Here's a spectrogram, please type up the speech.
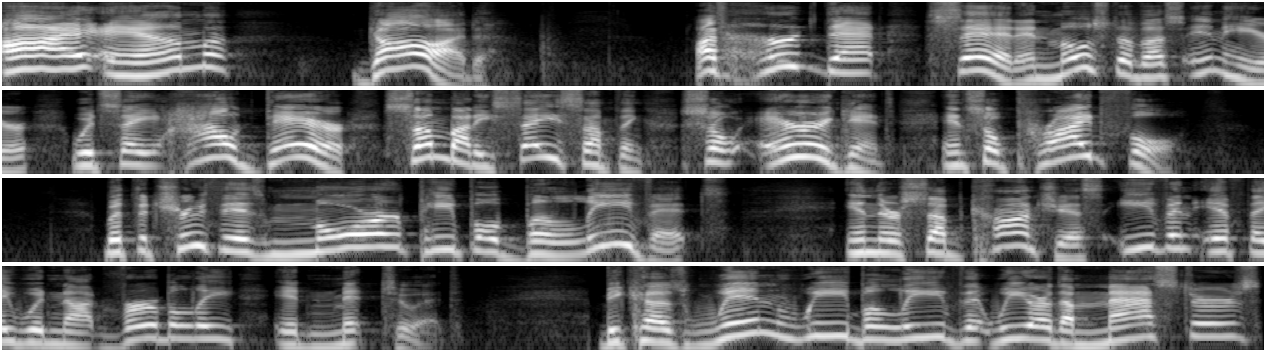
I am God. I've heard that said, and most of us in here would say, How dare somebody say something so arrogant and so prideful? But the truth is, more people believe it in their subconscious, even if they would not verbally admit to it. Because when we believe that we are the masters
